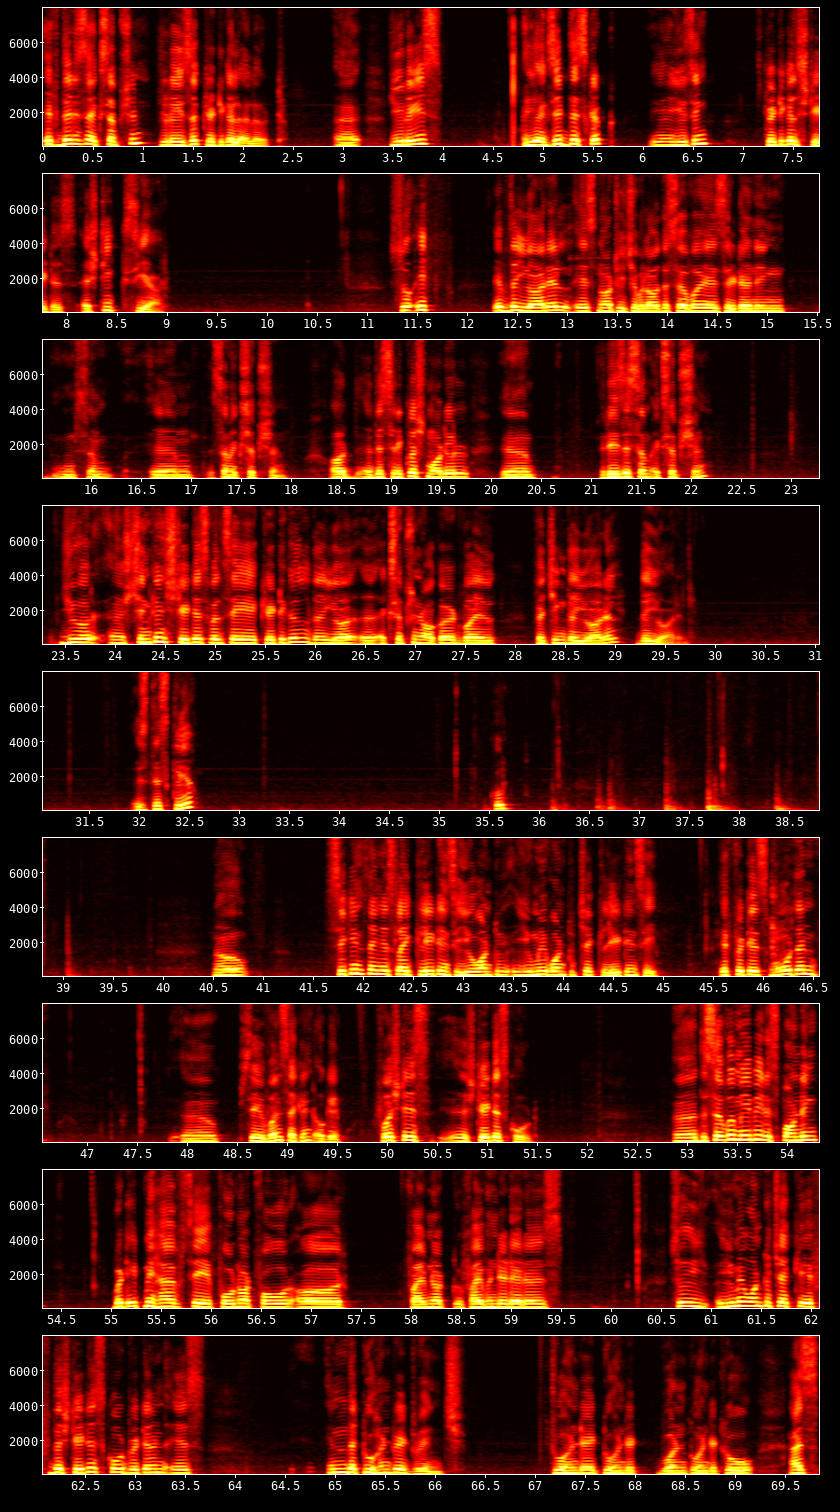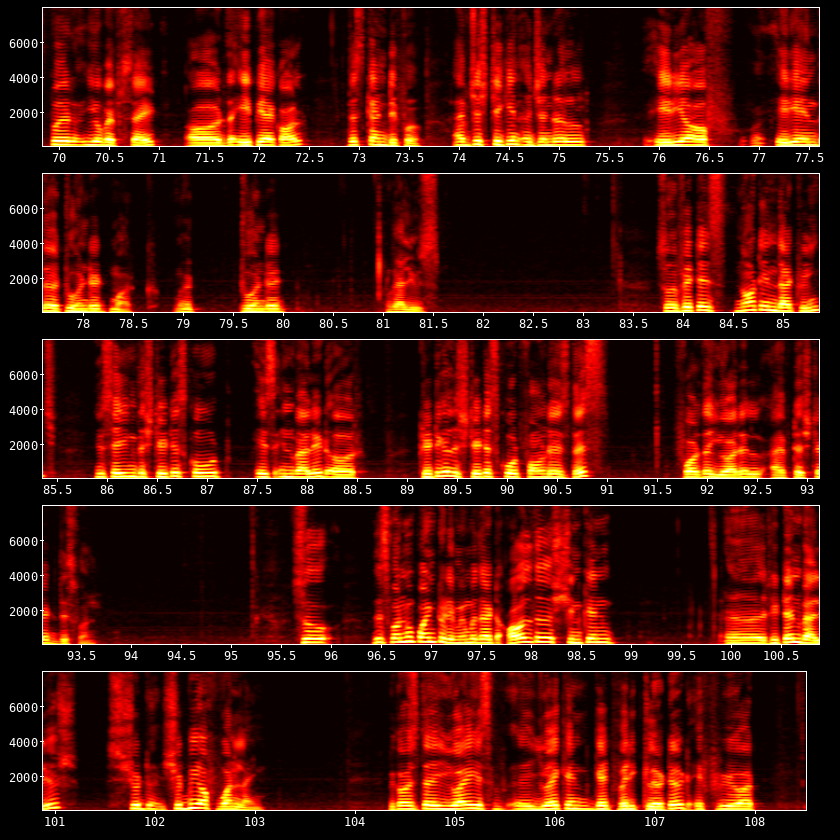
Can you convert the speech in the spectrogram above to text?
If there is an exception you raise a critical alert. Uh, you raise you exit the script uh, using critical status stcr. So, if if the URL is not reachable or the server is returning um, some um, some exception or th this request module uh, raises some exception, your uh, Shinken status will say critical the uh, exception occurred while fetching the URL the URL. Is this clear? Cool. Now, Second thing is like latency. You want to you may want to check latency. If it is more than uh, say one second, okay. First is uh, status code. Uh, the server may be responding, but it may have say 404 or 500 errors. So you may want to check if the status code returned is in the 200 range, 200, 201, 202 as per your website or the API call, this can differ. I have just taken a general area of area in the 200 mark, uh, 200 values. So, if it is not in that range, you are saying the status code is invalid or critical status code found is this for the URL I have tested this one. So, this one more point to remember that all the Shinken uh, return values should should be of one line because the UI is uh, UI can get very cluttered if you are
